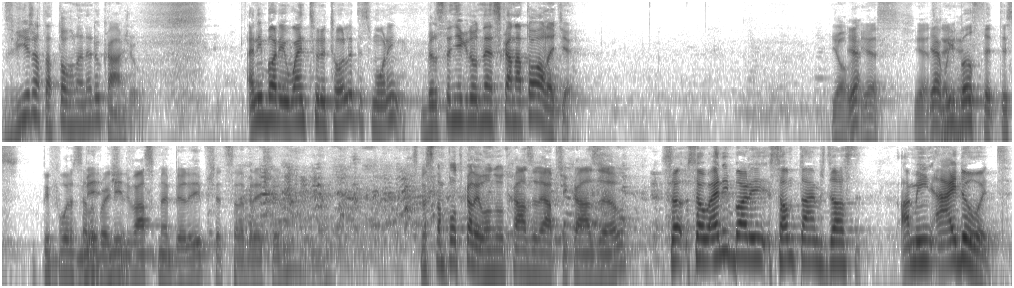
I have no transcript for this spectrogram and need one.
Zvířata tohle nedokážou. Anybody went to the toilet this morning? Byl jste někdo dneska na toaletě? Jo, Yeah. yes, yes. Yeah, we they- both did this before the my, my celebration. dva jsme byli před celebration. jsme se tam potkali, on odcházel, já přicházel. So, so anybody sometimes does. I mean, I do it.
